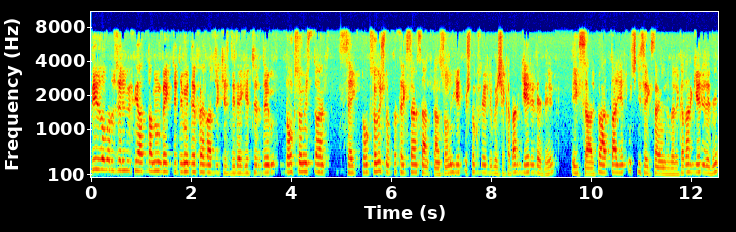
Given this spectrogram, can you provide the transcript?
1 dolar üzeri bir fiyatlanma beklediğimi defalarca kez dile getirdim. 93 93.80 sentten sonra 79.55'e kadar geriledi XRP hatta 72.87'lere kadar geriledi.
